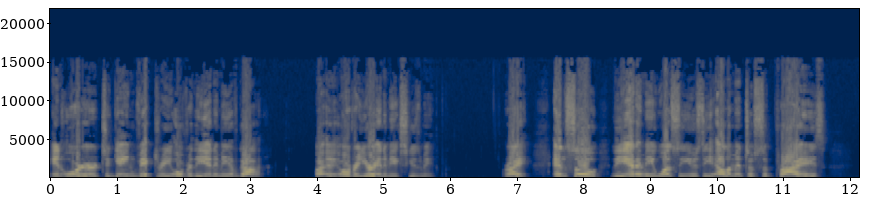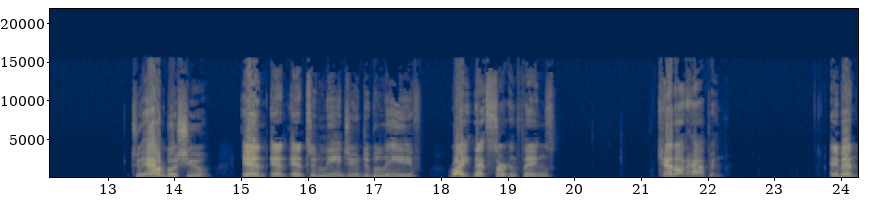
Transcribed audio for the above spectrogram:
in order to gain victory over the enemy of God, uh, over your enemy, excuse me. Right? And so the enemy wants to use the element of surprise to ambush you and and and to lead you to believe right? That certain things cannot happen. Amen.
